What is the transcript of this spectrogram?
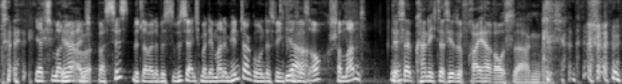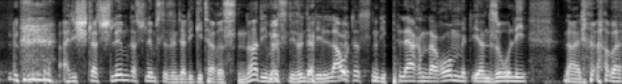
Ja, zumal ja, eigentlich Bassist mittlerweile bist. Du bist ja eigentlich mal der Mann im Hintergrund, deswegen finde ja. ich das auch charmant. Ne? Deshalb kann ich das hier so frei heraussagen. also das, Schlimm, das Schlimmste sind ja die Gitarristen, ne? Die, müssen, die sind ja die lautesten, die plärren da rum mit ihren Soli. Nein, aber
